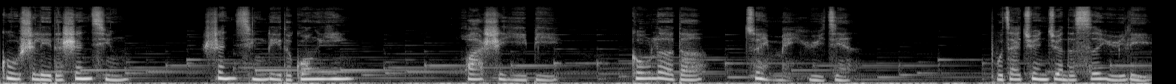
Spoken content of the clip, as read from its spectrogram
故事里的深情，深情里的光阴，花式一笔，勾勒的最美遇见。不在卷卷的私语里，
